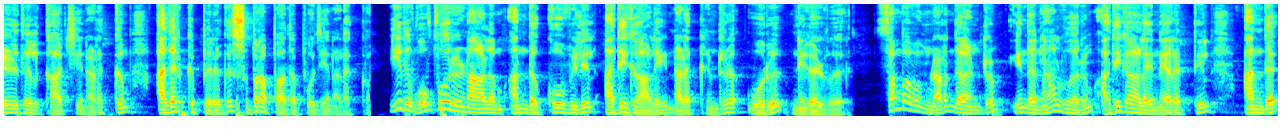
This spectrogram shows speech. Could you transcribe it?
எழுதல் காட்சி நடக்கும். அதற்கு பிறகு சுப்ரபாத பூஜை நடக்கும். இது ஒவ்வொரு நாளும் அந்த கோவிலில் அதிகாலை நடக்கின்ற ஒரு நிகழ்வு. சம்பவம் நடந்த அன்றும் இந்த நால்வரும் அதிகாலை நேரத்தில் அந்த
